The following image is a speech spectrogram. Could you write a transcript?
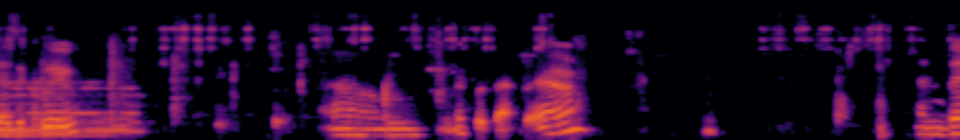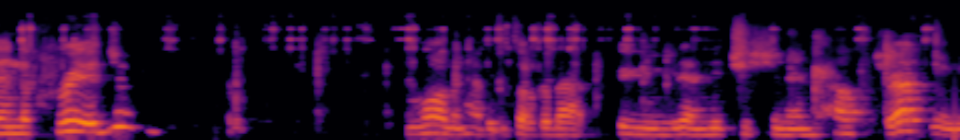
There's a clue. Um, let me put that there. And then the fridge. I'm more than happy to talk about food and nutrition and health. Trust me.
